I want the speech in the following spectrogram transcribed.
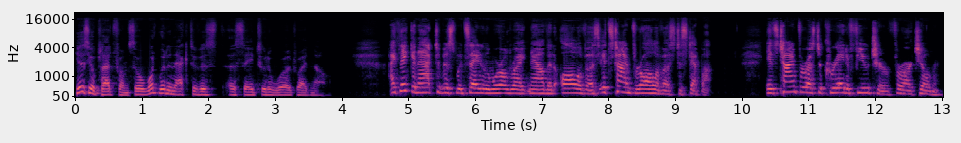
here's your platform. So what would an activist uh, say to the world right now? I think an activist would say to the world right now that all of us, it's time for all of us to step up. It's time for us to create a future for our children.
